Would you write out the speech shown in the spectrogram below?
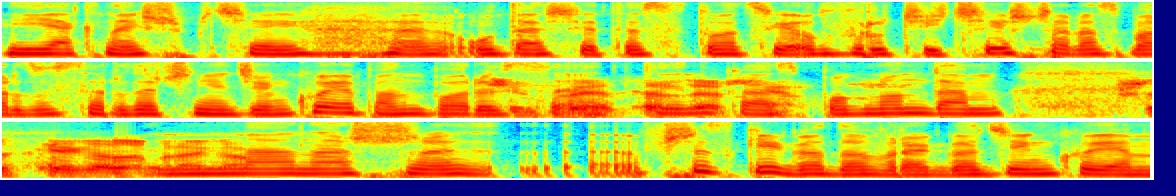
jak najszybciej e, uda się tę sytuację odwrócić. Jeszcze raz bardzo serdecznie dziękuję. Pan Borys Tynka. Spoglądam Wszystkiego dobrego. na nasze... Wszystkiego dobrego. Dziękujemy.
